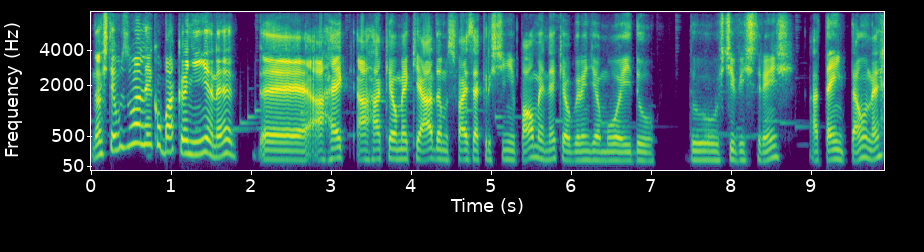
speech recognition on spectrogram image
Nós temos um elenco bacaninha, né? É, a, Ra a Raquel McAdams faz a Christine Palmer, né? Que é o grande amor aí do, do Steven Strange. até então, né?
